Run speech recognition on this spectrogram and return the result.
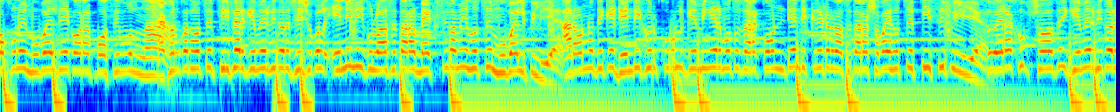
কখনোই মোবাইল দিয়ে করা পসিবল না। এখন কথা হচ্ছে ফ্রি ফায়ার গেমের ভিতরে যে সকল এনিমি গুলো আছে, তারা ম্যাক্সিমামই হচ্ছে মোবাইল প্লেয়ার আর অন্যদিকে ডেন্ডিখুর কুরুল গেমিং এর মতো যারা কন্টেন্ট ক্রিয়েটর আছে, তারা সবাই হচ্ছে পিসি প্লেয়ার সো এরা খুব সহজেই গেমের ভিতর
